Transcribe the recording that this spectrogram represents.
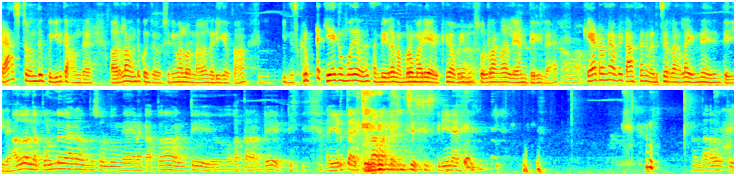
கேஸ்ட் வந்து இப்போ இருக்க அந்த அவரெல்லாம் வந்து கொஞ்சம் சினிமால ஒரு நல்ல நடிகர் தான். இந்த ஸ்கிரிப்டை கேட்கும் போதே வந்து தம்பி இதெல்லாம் நம்புற மாதிரியா இருக்கு? அப்படின்னு சொல்றாங்களா இல்லையான்னு தெரியல. ஆமா. கேட்ட உடனே அப்படியே காசுக்காக நடிச்சிடுறாங்களா என்ன ஏதுன்னு தெரியல. அதுவும் அந்த பொண்ணு வேற வந்து சொல்லுங்க எனக்கு அப்பதான் வந்துட்டு ஒத்தா அப்படியே டி- அது எடுத்து அடிச்சுலாம் இருந்துச்சு ஸ்க்ரீனை அந்த அளவுக்கு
